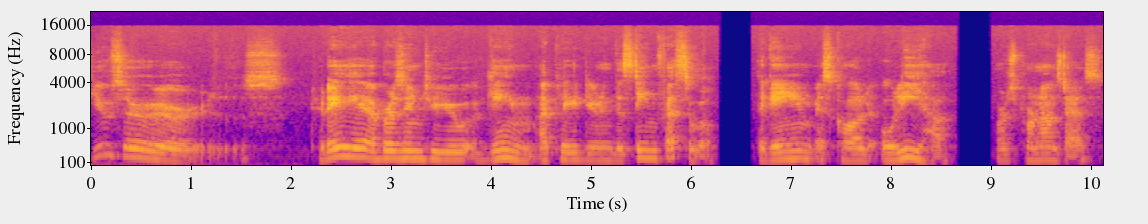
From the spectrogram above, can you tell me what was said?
Users! Today I present to you a game I played during the Steam Festival. The game is called Oliha, or is pronounced as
